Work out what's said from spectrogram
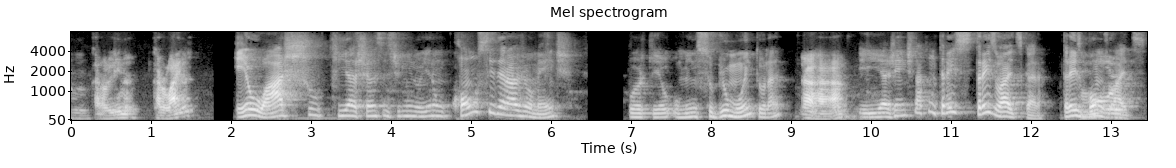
em Carolina? Carolina? Eu acho que as chances diminuíram consideravelmente, porque o Mims subiu muito, né? Aham. E a gente tá com três, três wides, cara. Três bons Moore. wides.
